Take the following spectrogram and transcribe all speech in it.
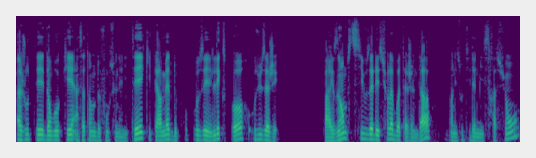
ajouté Bokeh un certain nombre de fonctionnalités qui permettent de proposer l'export aux usagers. Par exemple, si vous allez sur la boîte agenda, dans les outils d'administration,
